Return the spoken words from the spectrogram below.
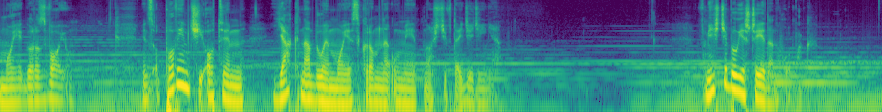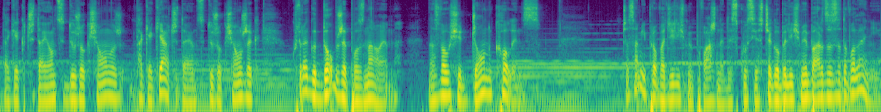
mojego rozwoju. Więc opowiem Ci o tym, jak nabyłem moje skromne umiejętności w tej dziedzinie. W mieście był jeszcze jeden chłopak. Tak jak czytający dużo książek, tak jak ja czytający dużo książek, którego dobrze poznałem, nazwał się John Collins. Czasami prowadziliśmy poważne dyskusje, z czego byliśmy bardzo zadowoleni,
